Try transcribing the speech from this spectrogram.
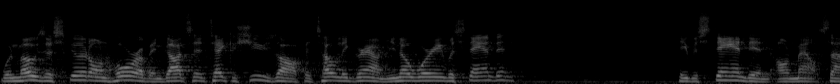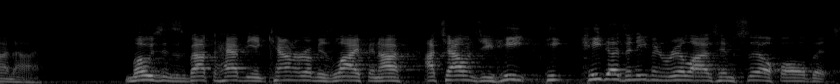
When Moses stood on Horeb and God said, Take your shoes off, it's holy ground, you know where he was standing? He was standing on Mount Sinai. Moses is about to have the encounter of his life, and I, I challenge you, he, he, he doesn't even realize himself all that's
